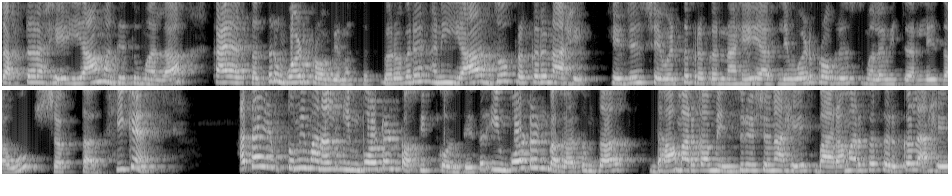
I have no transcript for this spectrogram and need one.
चॅप्टर आहे यामध्ये तुम्हाला काय असतात तर वर्ड प्रॉब्लेम असतात. बरोबर आहे? आणि या जो प्रकरण आहे हे जे शेवटचं प्रकरण आहे यातले वर्ड प्रॉब्लेम्स तुम्हाला विचारले जाऊ शकतात. ठीक आहे? आता तुम्ही म्हणाल इम्पॉर्टंट टॉपिक कोणते? तर इम्पॉर्टंट बघा तुमचा दहा मार्का मेन्सुरेशन आहे बारा मार्क सर्कल आहे.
